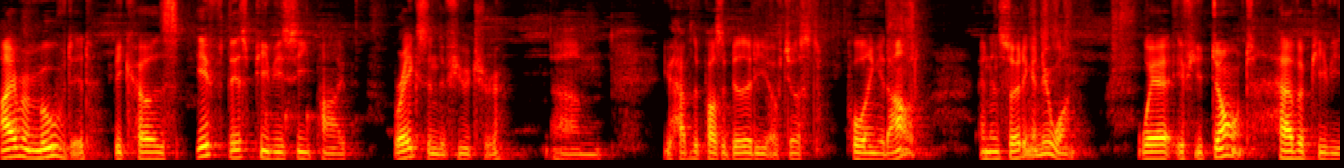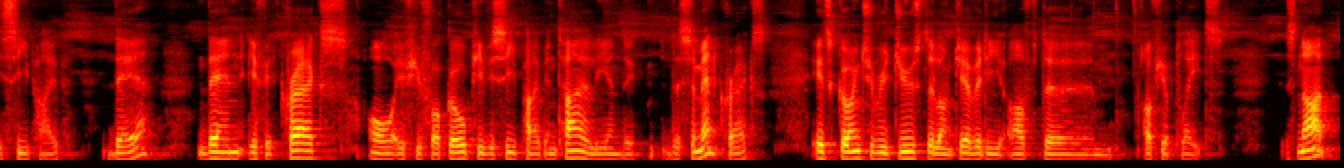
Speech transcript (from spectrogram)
I removed it because if this PVC pipe breaks in the future, um, you have the possibility of just pulling it out and inserting a new one. Where if you don't have a PVC pipe there, then if it cracks or if you forego PVC pipe entirely and the, the cement cracks, it's going to reduce the longevity of the of your plates. It's not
